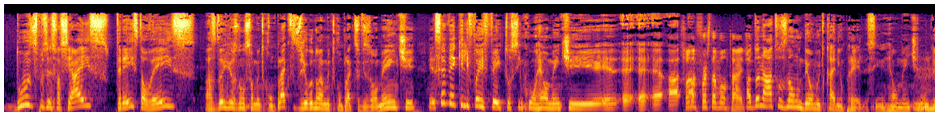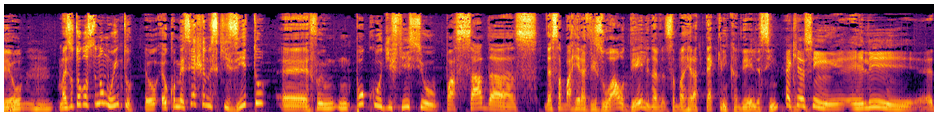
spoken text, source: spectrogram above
duas expressões faciais, três talvez. As dungeons não são muito complexas, o jogo não é muito complexo visualmente. E você vê que ele foi feito, assim, com realmente... é, é, é, a, Só a- na força da vontade. a Donatus não deu muito carinho pra ele, assim, realmente não deu. Mas eu tô gostando muito. Eu, eu comecei achando esquisito, é, foi um, um pouco difícil passar das, dessa barreira visual dele, dessa barreira técnica dele, assim. É que assim, ele. é,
